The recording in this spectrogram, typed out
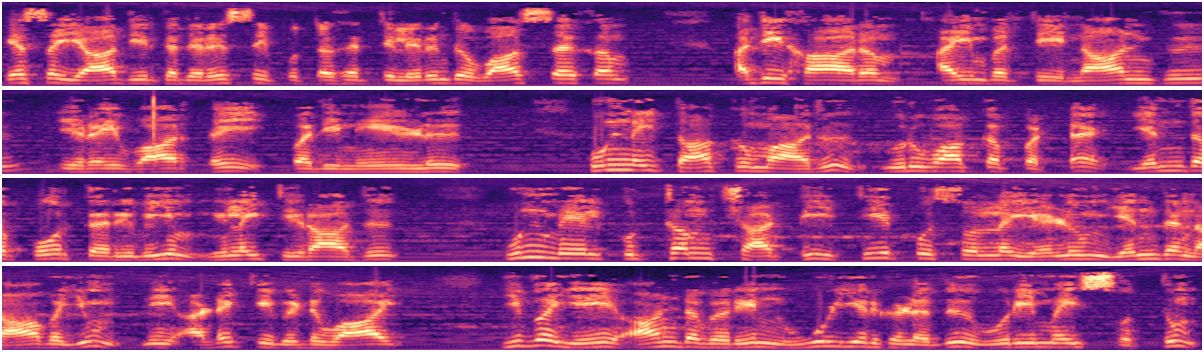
எஸ்ஐயா தீர்க்கதரிசி புத்தகத்தில் இருந்து வாசகம் அதிகாரம் ஐம்பத்தி நான்கு இறை வார்த்தை பதினேழு. உன்னை தாக்குமாறு உருவாக்கப்பட்ட எந்த போர்க்கருவியும் நிலைத்திராது. உன்மேல் குற்றம் சாட்டி தீர்ப்பு சொல்ல எழும் எந்த நாவையும் நீ அடக்கி விடுவாய். இவையே ஆண்டவரின் ஊழியர்களது உரிமை சொத்தும்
